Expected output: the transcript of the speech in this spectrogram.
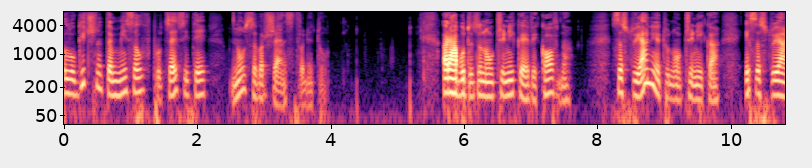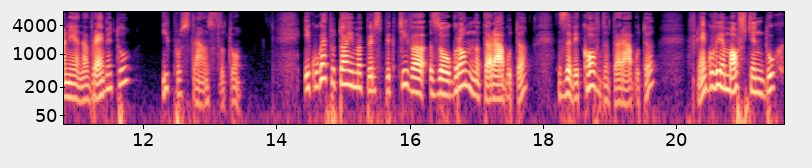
логичната мисъл в процесите на усъвършенстването. Работата на ученика е вековна. Състоянието на ученика е състояние на времето и пространството. И когато той има перспектива за огромната работа, за вековната работа, в неговия мощен дух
